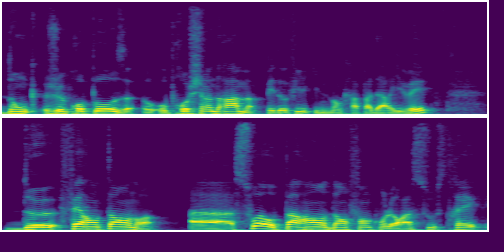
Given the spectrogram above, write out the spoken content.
Donc, je propose au, au prochain drame pédophile qui ne manquera pas d'arriver, de faire entendre à, soit aux parents d'enfants qu'on leur a soustraits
